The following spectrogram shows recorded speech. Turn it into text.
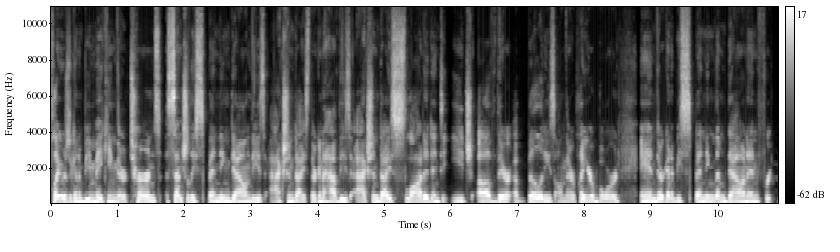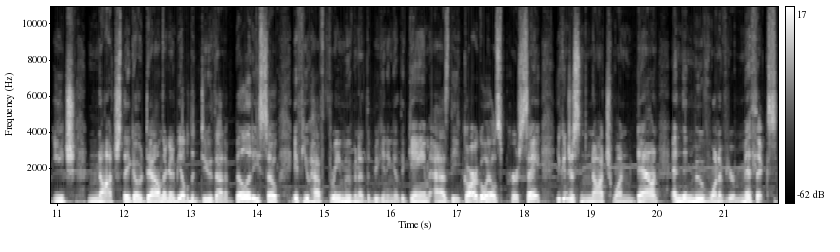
Players are going to be making their turns, essentially spending down these action dice. They're going to have these action dice slotted into each of their abilities on their player board, and they're going to be spending them down. And for each notch they go down, they're going to be able to do that ability. So if you have three movement at the beginning of the game as the gargoyles per se, you can just notch one down and then move one of your mythics.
